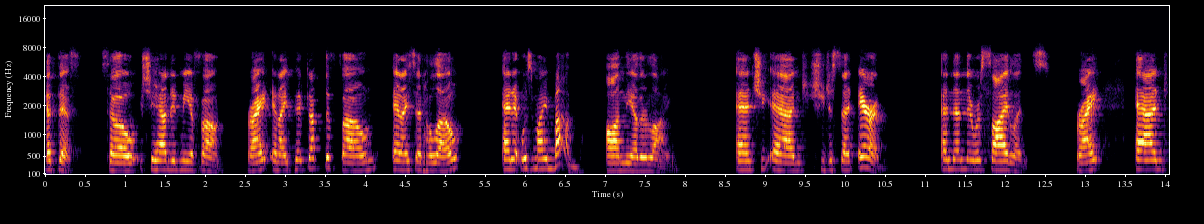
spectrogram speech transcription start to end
Get this. So she handed me a phone right? And I picked up the phone and I said hello, and it was my mom on the other line. And she and she just said, Erin. And then there was silence, right? And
